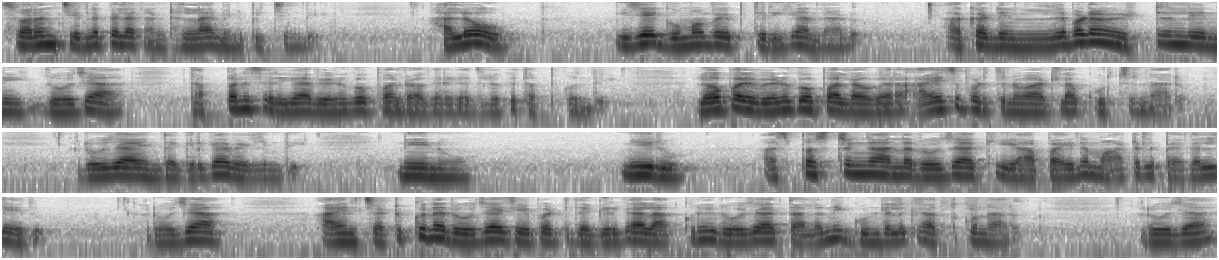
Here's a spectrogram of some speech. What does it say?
స్వరం చిన్నపిల్ల కంఠంలా వినిపించింది. హలో విజయ్ గుమ్మం వైపు తిరిగి అన్నాడు. అక్కడ నిలబడడం ఇష్టం లేని రోజా తప్పనిసరిగా వేణుగోపాలరావు గారి గదిలోకి తప్పుకుంది. లోపల వేణుగోపాలరావు గారు ఆయాసపడుతున్న వాటిలా కూర్చున్నారు. రోజా ఆయన దగ్గరగా వెళ్ళింది. నేను మీరు అస్పష్టంగా అన్న రోజాకి ఆ పైన మాటలు పెగల్లేదు. రోజా ఆయన చటుక్కున రోజా చేపట్టి దగ్గరగా లాక్కుని రోజా తలని గుండెలకి హత్తుకున్నారు రోజా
